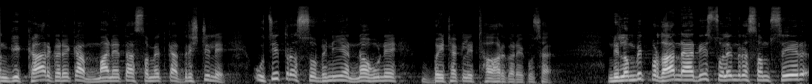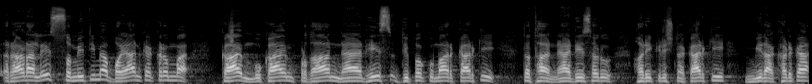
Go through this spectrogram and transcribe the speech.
अङ्गीकार गरेका मान्यता समेतका दृष्टिले उचित र शोभनीय नहुने बैठकले ठहर गरेको छ। निलम्बित प्रधान न्यायाधीश सोलेन्द्र शमशेर राणाले समितिमा बयानका क्रममा कायम मुकायम प्रधान न्यायाधीश दीपक कुमार कार्की तथा न्यायाधीशहरू हरिकृष्ण कार्की मिरा खड्का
